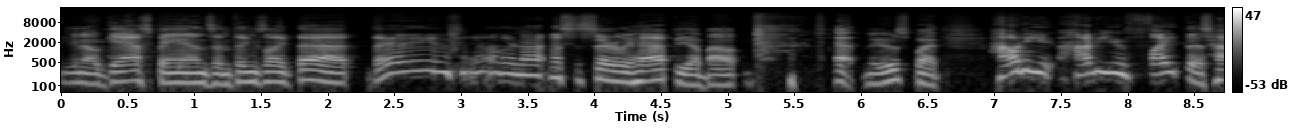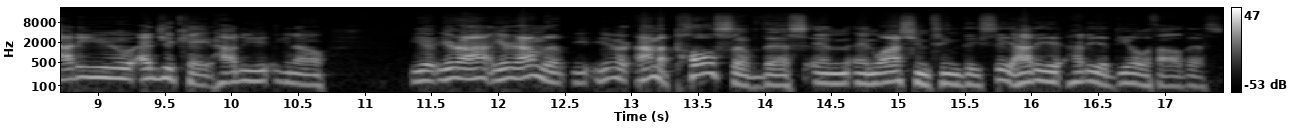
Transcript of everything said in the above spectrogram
you know gas bans and things like that, they you know they're not necessarily happy about that news. But how do you how do you fight this? How do you educate? How do you you know you're, you're on you're on the you're on the pulse of this in in Washington D.C. How do you how do you deal with all this?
